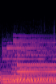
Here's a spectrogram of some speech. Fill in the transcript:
Mm-hmm.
